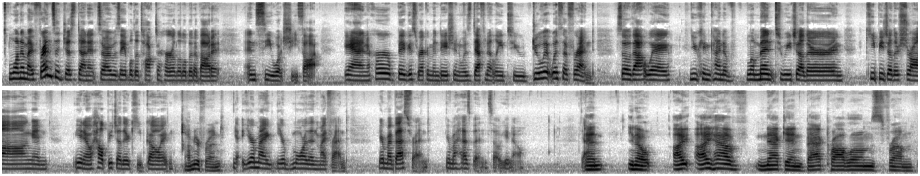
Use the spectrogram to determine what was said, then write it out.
one of my friends had just done it so i was able to talk to her a little bit about it and see what she thought and her biggest recommendation was definitely to do it with a friend. So that way you can kind of lament to each other and keep each other strong and you know help each other keep going. I'm your friend. yeah you're my you're more than my friend. You're my best friend. You're my husband so you know. Yeah. And you know, I I have neck and back problems from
